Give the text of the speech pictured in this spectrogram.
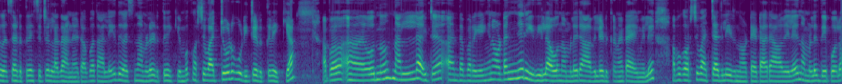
ദിവസം എടുത്ത് വെച്ചിട്ടുള്ളതാണ് കേട്ടോ അപ്പോൾ തലേ ദിവസം നമ്മൾ എടുത്ത് വെക്കുമ്പോൾ കുറച്ച് വറ്റോട് കൂടിയിട്ട് എടുത്ത് വെക്കുക. അപ്പോൾ ഒന്ന് നല്ലതായിട്ട് എന്താ പറയുക ഇങ്ങനെ ഉടഞ്ഞ രീതിയിലാവും നമ്മൾ രാവിലെ എടുക്കുന്ന ടൈമിൽ അപ്പോൾ കുറച്ച് വറ്റ അതിലിരുന്നോട്ടെ കേട്ടോ രാവിലെ നമ്മൾ ഇതേപോലെ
